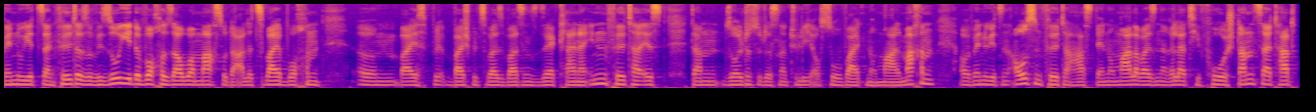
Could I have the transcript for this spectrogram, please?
Wenn du jetzt deinen Filter sowieso jede Woche sauber machst oder alle zwei Wochen, ähm, beisp beispielsweise weil es ein sehr kleiner Innenfilter ist, dann solltest du das natürlich auch so weit normal machen. Aber wenn du jetzt einen Außenfilter hast, der normalerweise eine relativ hohe Standzeit hat,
